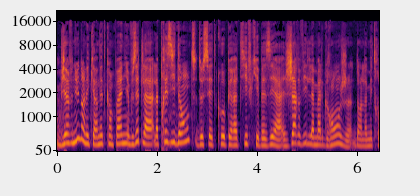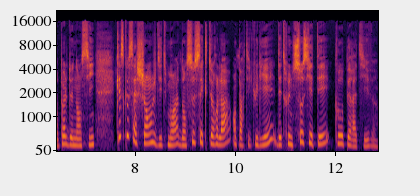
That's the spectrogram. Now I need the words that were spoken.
Bienvenue dans les carnets de campagne. Vous êtes la, la présidente de cette coopérative qui est basée à Jarville-la-Malgrange, dans la métropole de Nancy. Qu'est-ce que ça change, dites-moi, dans ce secteur-là en particulier, d'être une société coopérative?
